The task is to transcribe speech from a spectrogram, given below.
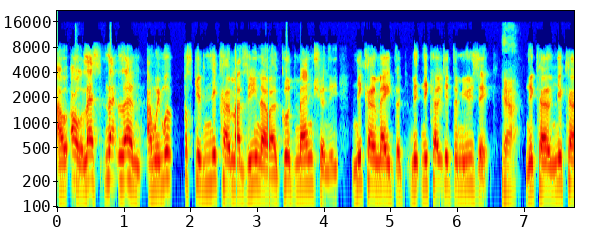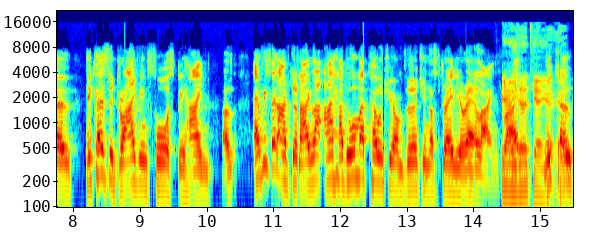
oh, oh let's let, let and we must give Nico Mazzino a good mention. He, Nico made the Nico did the music. Yeah. Nico, Nico, Nico's the driving force behind uh, everything I've done. I I had all my poetry on Virgin Australia Airlines, Yeah, you right? did, yeah, yeah, Nico,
